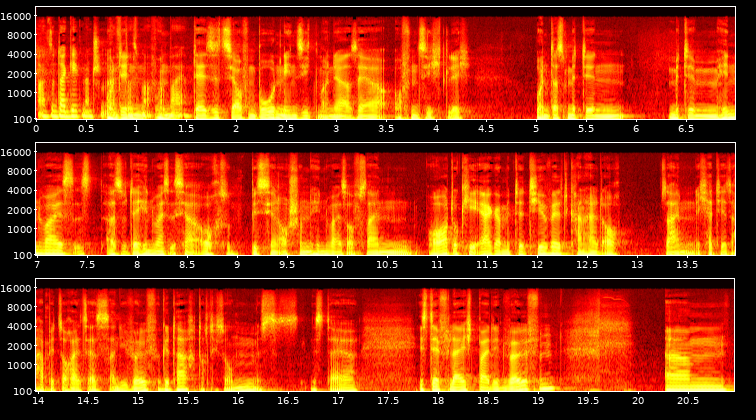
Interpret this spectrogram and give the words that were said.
also da geht man schon Und, öfters den, mal vorbei. und der sitzt ja auf dem Boden, den sieht man ja sehr offensichtlich. Und das mit den mit dem Hinweis ist, also der Hinweis ist ja auch so ein bisschen auch schon ein Hinweis auf seinen Ort. Okay, Ärger mit der Tierwelt kann halt auch sein. Ich hatte jetzt, habe jetzt auch als erstes an die Wölfe gedacht. Dachte ich so, hm, ist, ist der, ist der vielleicht bei den Wölfen? Ähm,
